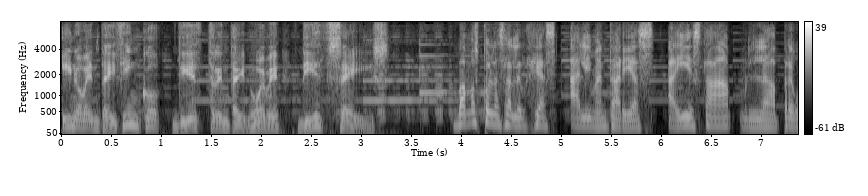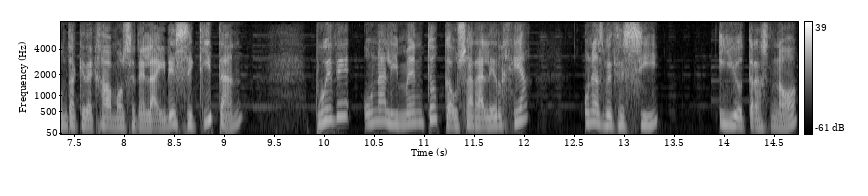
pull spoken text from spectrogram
y 95 1039 16. 10 Vamos con las alergias alimentarias. Ahí está la pregunta que dejábamos en el aire. ¿Se quitan? ¿Puede un alimento causar alergia? Unas veces sí y otras no.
